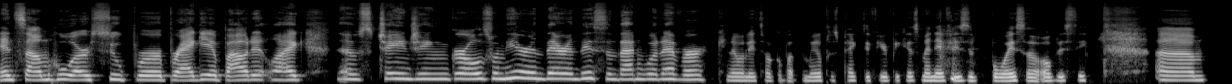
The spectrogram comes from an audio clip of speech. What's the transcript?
and some who are super braggy about it like i was changing girls from here and there and this and that and whatever. I can only talk about the male perspective here because my nephew's a boy so obviously. Um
